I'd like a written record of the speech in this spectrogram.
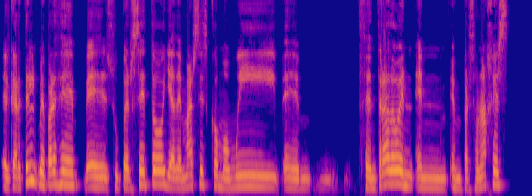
El cartel me parece eh, súper seto y además es como muy eh, centrado en, en, en, personajes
